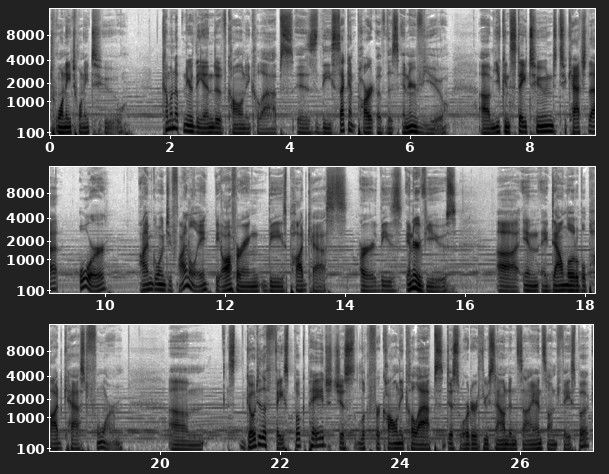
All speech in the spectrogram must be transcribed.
2022. Coming up near the end of Colony Collapse is the second part of this interview. Um, you can stay tuned to catch that, or I'm going to finally be offering these podcasts or these interviews uh, in a downloadable podcast form. Um, go to the Facebook page, just look for Colony Collapse Disorder Through Sound and Science on Facebook,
